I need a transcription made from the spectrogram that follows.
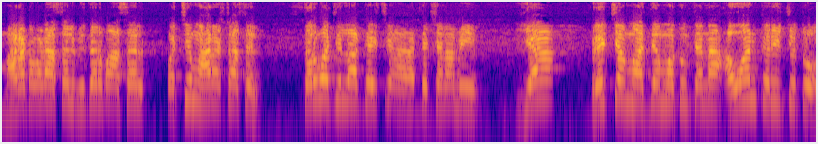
मराठवाडा असेल विदर्भ असेल पश्चिम महाराष्ट्र असेल सर्व जिल्हाध्यक्ष अध्यक्षांना आम्ही या ब्रेकच्या माध्यमातून त्यांना आव्हान करू इच्छितो.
